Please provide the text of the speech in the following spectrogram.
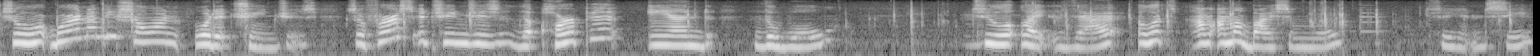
So we're, we're gonna be showing what it changes. So first, it changes the carpet and the wool to look like that. Oh, let's. I'm, I'm gonna buy some wool so you can see.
